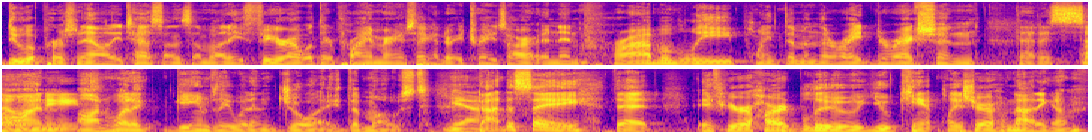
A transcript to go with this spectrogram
do a personality test on somebody, figure out what their primary and secondary traits are, and then probably point them in the right direction That is so on neat. on what games they would enjoy the most. Yeah. Not to say that if you're a hard blue, you can't play Sheriff of Nottingham.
